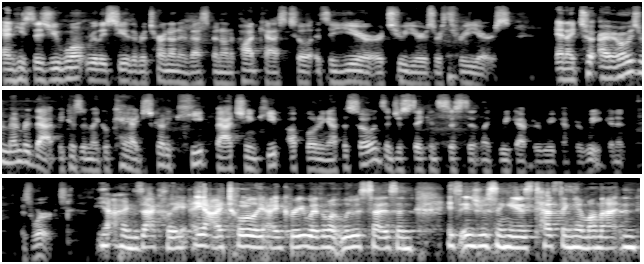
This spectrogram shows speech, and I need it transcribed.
And he says you won't really see the return on investment on a podcast till it's a year or two years or three years and I took I always remembered that because I'm like, okay, I just got to keep batching, keep uploading episodes, and just stay consistent like week after week after week, and it has worked. Yeah, exactly. Yeah, I totally I agree with what Lewis says, and it's interesting. He was testing him on that, and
